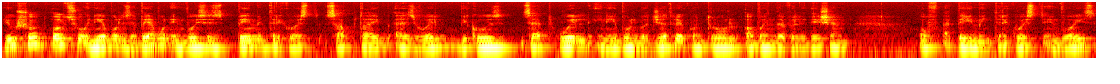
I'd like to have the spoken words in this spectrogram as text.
you should also enable the payable invoices payment request subtype as well because that will enable budgetary control upon the validation of a payment request invoice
